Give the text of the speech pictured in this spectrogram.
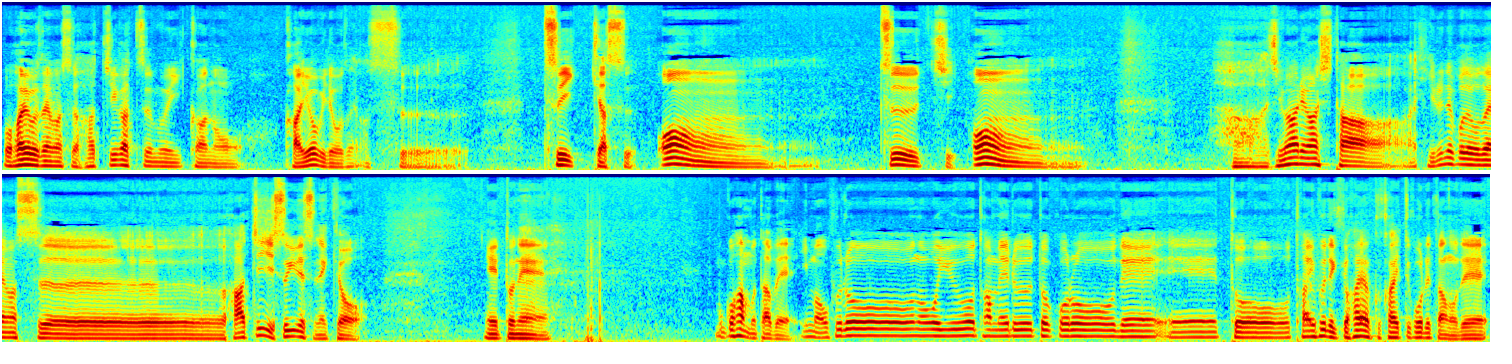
おはようございます。8月6日の火曜日でございます。ツイキャスオン。通知オン。始まりました。昼寝ぽでございます。8時過ぎですね、今日。えっ、とね、ご飯も食べ、今お風呂のお湯をためるところで、えっ、と、台風で今日早く帰ってこれたので、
